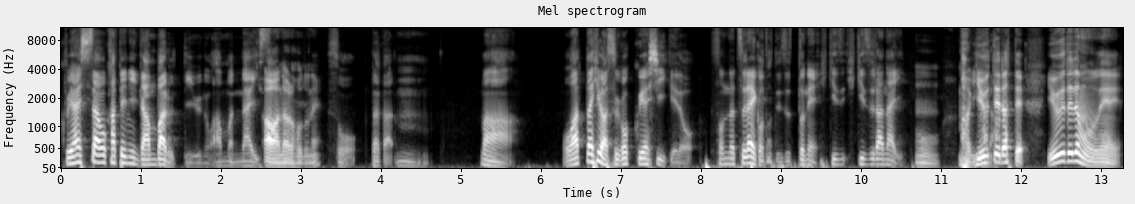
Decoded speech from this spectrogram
悔しさを糧に頑張るっていうのはあんまないっす。ああ、なるほどね。そう。だからうん。まあ終わった日はすごく悔しいけどそんな辛いことってずっとね引きず引きずらない。うん。まあ、言うてだって、言うてでもね、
